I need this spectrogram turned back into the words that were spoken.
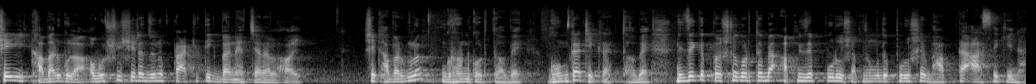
সেই খাবারগুলো অবশ্যই সেটার জন্য প্রাকৃতিক বা ন্যাচারাল হয়। সেই খাবারগুলো গ্রহণ করতে হবে, ঘুমটা ঠিক রাখতে হবে। নিজেকে প্রশ্ন করতে হবে, আপনি যে পুরুষ, আপনার মধ্যে পুরুষের ভাবটা আছে কি না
